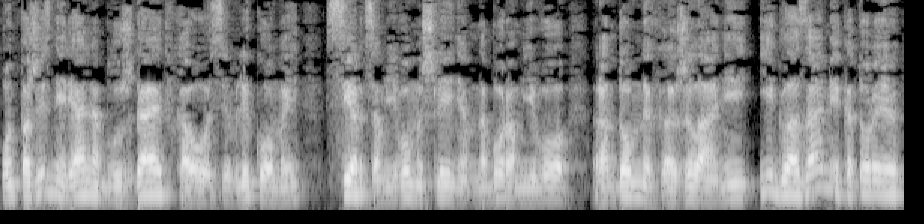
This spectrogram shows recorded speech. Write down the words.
он по жизни реально блуждает в хаосе, влекомый сердцем, его мышлением, набором его рандомных э, желаний и глазами, которые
